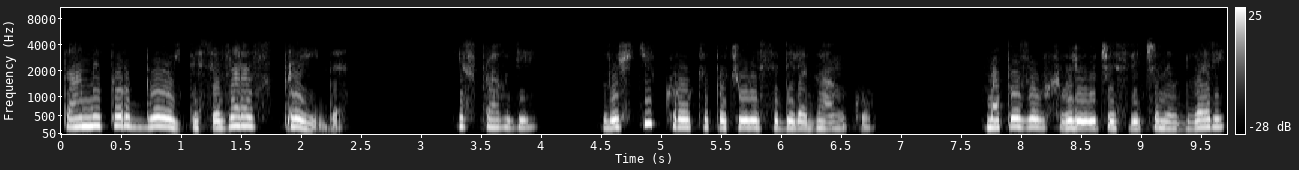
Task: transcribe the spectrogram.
Та не турбуйтеся, зараз прийде. І справді, легкі кроки почулися біля ганку. Матузов, хвилюючись, відчинив двері.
